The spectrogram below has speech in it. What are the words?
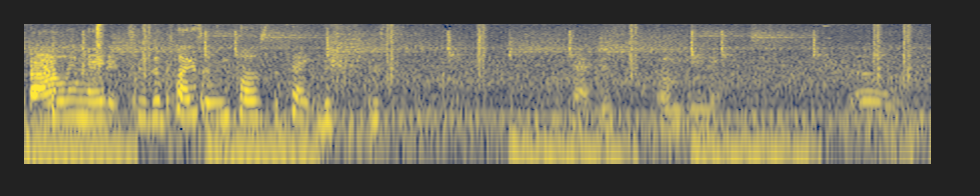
Finally made it to the place that we're supposed to take this. Got this a minute. Hey,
